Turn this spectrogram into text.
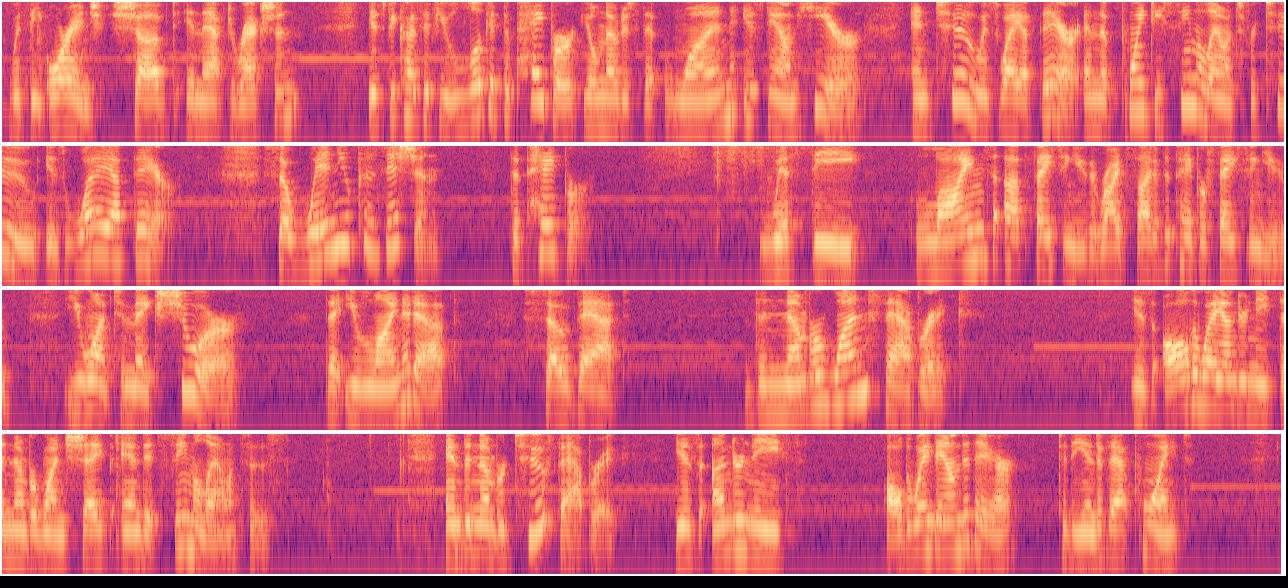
with the orange shoved in that direction, is because if you look at the paper, you'll notice that one is down here and two is way up there, and the pointy seam allowance for two is way up there. So when you position the paper with the lines up facing you, the right side of the paper facing you, you want to make sure that you line it up so that the number one fabric is all the way underneath the number one shape and its seam allowances. And the number two fabric is underneath all the way down to there, to the end of that point,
